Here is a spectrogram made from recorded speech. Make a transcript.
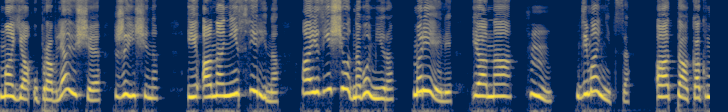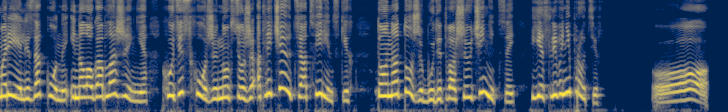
Моя управляющая – женщина. И она не из Ферина, а из еще одного мира – Мариэли. И она, хм, демоница. А так как в Мариэле законы и налогообложение хоть и схожи, но все же отличаются от феринских, то она тоже будет вашей ученицей, если вы не против». «О,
